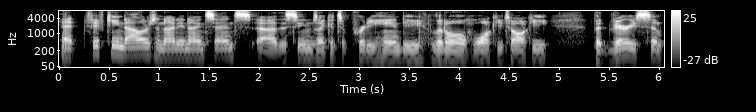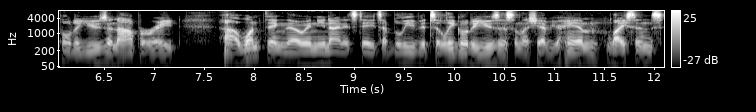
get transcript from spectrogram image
at $15.99. Uh, this seems like it's a pretty handy little walkie-talkie, but very simple to use and operate. Uh, one thing though, in the United States, I believe it's illegal to use this unless you have your ham license,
